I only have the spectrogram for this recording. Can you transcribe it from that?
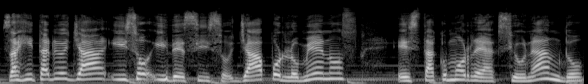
Sagitario ya hizo y deshizo, ya por lo menos está como reaccionando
